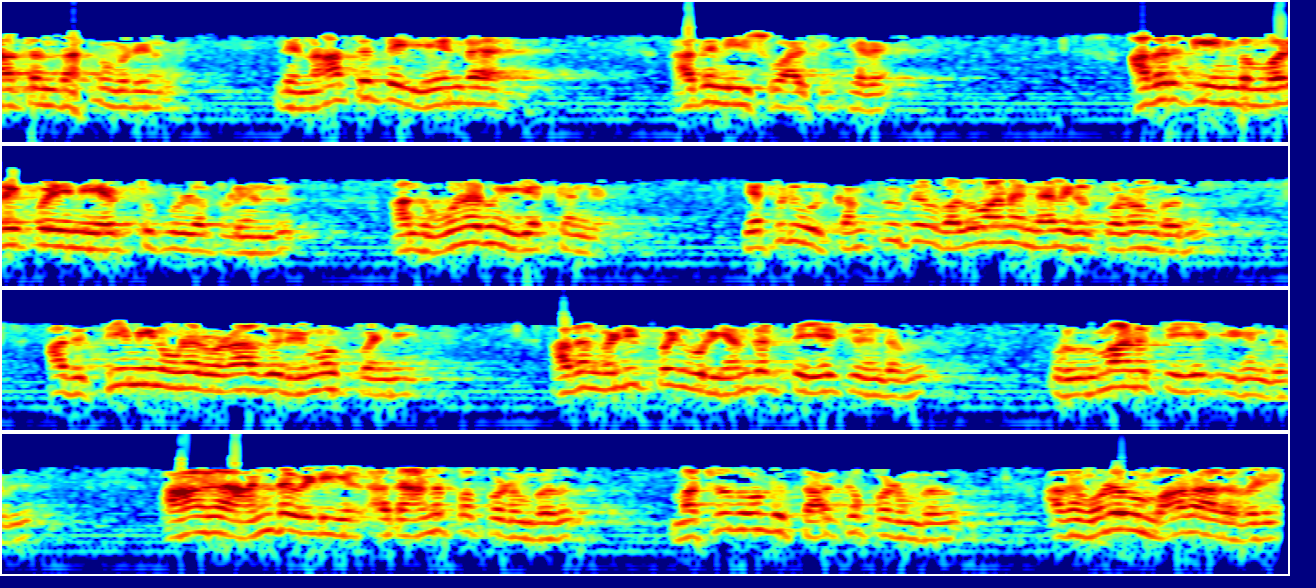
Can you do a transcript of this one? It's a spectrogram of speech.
நாத்தம் தாங்க முடியும் இந்த நாத்தத்தை ஏண்ட அதை நீ சுவாசிக்கிற. அதற்கு இந்த முறைப்படி நீ எடுத்துக்கொள்ளப்படும் என்று அந்த உணர்வு இயக்கங்கள் எப்படி ஒரு கம்ப்யூட்டர் வலுவான நிலைகள் தொடரும்போது அது தீமையின் உணர்வுகளாக ரிமோட் பண்ணி அதன் வெளிப்படி ஒரு எந்திரத்தை இயக்குகின்றது ஒரு விமானத்தை இயக்குகின்றது. ஆக அண்ட வெளியில் அது அனுப்பப்படும் போது மற்றதொன்று தாக்கப்படும் போது அதன் உணர்வு மாறாதபடி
